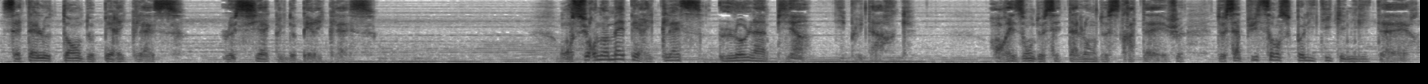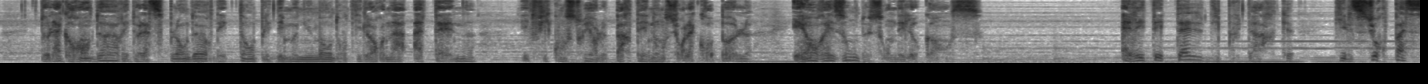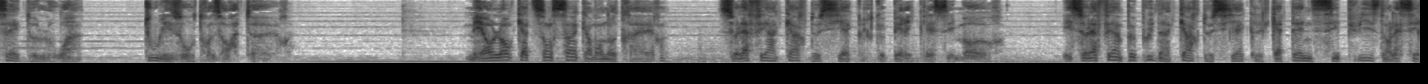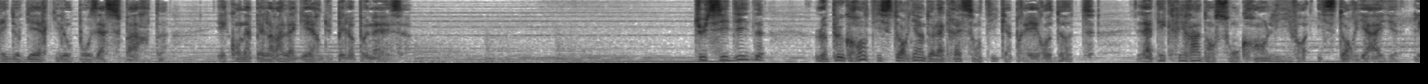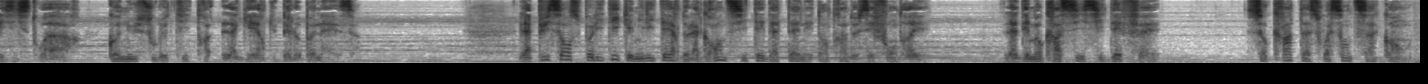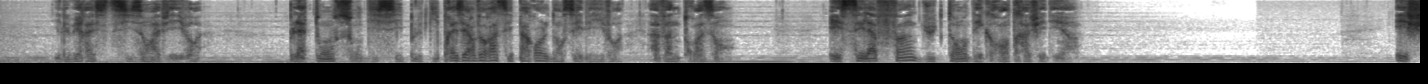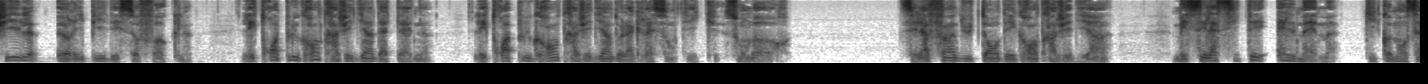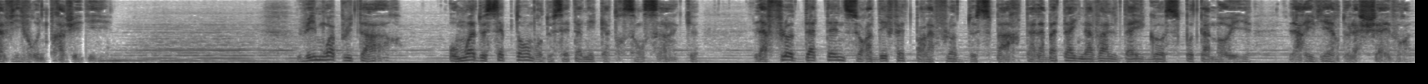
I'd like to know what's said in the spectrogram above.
C'était le temps de Périclès, le siècle de Périclès. On surnommait Périclès l'Olympien, dit Plutarque, en raison de ses talents de stratège, de sa puissance politique et militaire, de la grandeur et de la splendeur des temples et des monuments dont il orna Athènes, il fit construire le Parthénon sur l'acropole, et en raison de son éloquence. Elle était telle, dit Plutarque, qu'il surpassait de loin tous les autres orateurs. Mais en l'an 405 avant notre ère, cela fait un quart de siècle que Périclès est mort, et cela fait un peu plus d'un quart de siècle qu'Athènes s'épuise dans la série de guerres qu'il oppose à Sparte, et qu'on appellera la guerre du Péloponnèse. Thucydide, le plus grand historien de la Grèce antique après Hérodote, la décrira dans son grand livre Historiae, les histoires, connu sous le titre La guerre du Péloponnèse. La puissance politique et militaire de la grande cité d'Athènes est en train de s'effondrer. La démocratie s'y défait. Socrate a 65 ans. Il lui reste 6 ans à vivre. Platon, son disciple, qui préservera ses paroles dans ses livres, a 23 ans. Et c'est la fin du temps des grands tragédiens. Échille, Euripide et Sophocle, les trois plus grands tragédiens d'Athènes, les trois plus grands tragédiens de la Grèce antique, sont morts. C'est la fin du temps des grands tragédiens, mais c'est la cité elle-même qui commence à vivre une tragédie. Huit mois plus tard, au mois de septembre de cette année 405, la flotte d'Athènes sera défaite par la flotte de Sparte à la bataille navale d'Aegos Potamoi, la rivière de la Chèvre,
